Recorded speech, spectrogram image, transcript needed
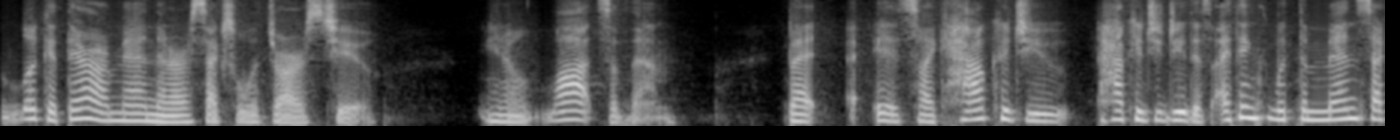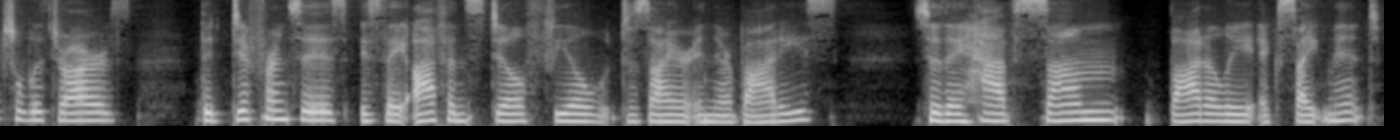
look at there are men that are sexual withdrawers too. You know, lots of them. But it's like how could you how could you do this? I think with the men sexual withdrawers, the difference is is they often still feel desire in their bodies. So they have some bodily excitement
